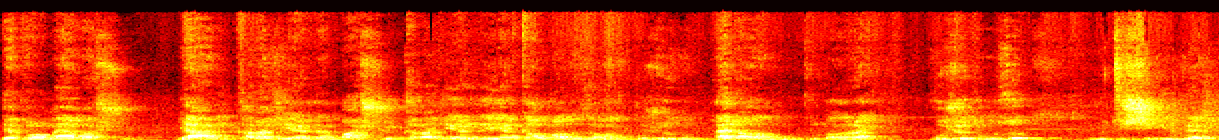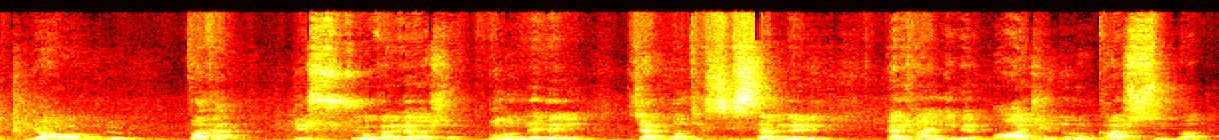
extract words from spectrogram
depolamaya başlıyor. Yani karaciğerden başlıyor. Karaciğerde yer kalmadığı zaman vücudun her alanını kullanarak vücudumuzu müthiş şekilde yağlandırıyor. Fakat bir suçu yok arkadaşlar. Bunun nedeni sempatik sistemlerin herhangi bir acil durum karşısında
